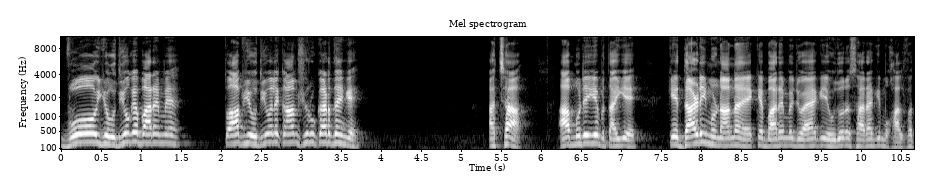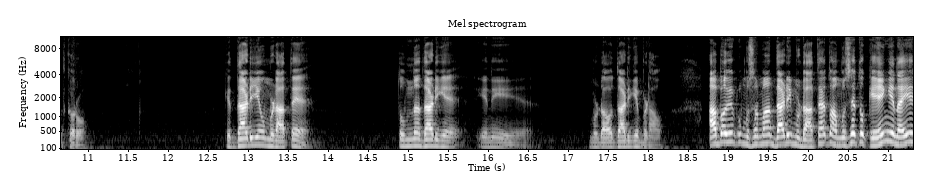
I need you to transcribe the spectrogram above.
وہ یہودیوں کے بارے میں ہے، تو آپ یہودیوں والے کام شروع کر دیں گے۔ اچھا آپ مجھے یہ بتائیے کہ داڑھی منڈانا ہے کے بارے میں جو ہے کہ یہود و سارا کی مخالفت کرو۔ کہ داڑیاں مڑاتے ہیں، تم نہ داڑیاں یعنی مڈاؤ داڑیاں بڑھاؤ۔ اب اگر کوئی مسلمان داڑھی مڈاتا ہے تو ہم اسے تو کہیں گے نا، یہ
